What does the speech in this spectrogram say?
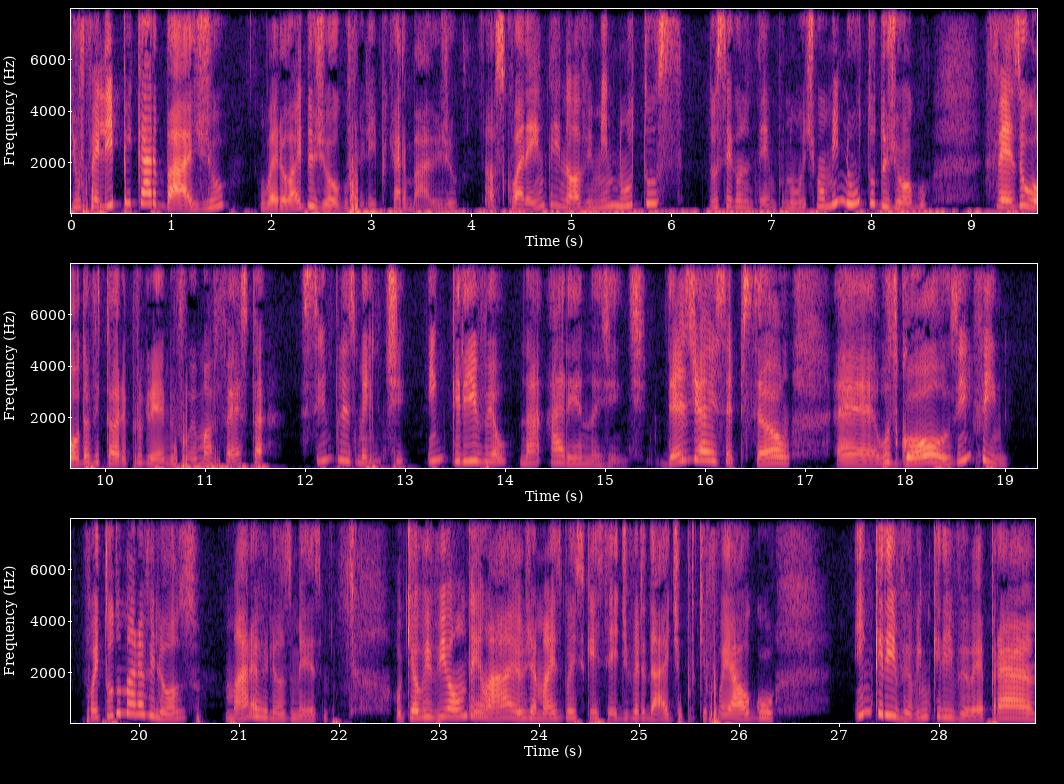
e o Felipe Carbajo, o herói do jogo, Felipe Carbajo, aos 49 minutos do segundo tempo, no último minuto do jogo, fez o gol da vitória para o Grêmio. Foi uma festa simplesmente incrível na arena, gente. Desde a recepção, é, os gols, enfim, foi tudo maravilhoso, maravilhoso mesmo. O que eu vivi ontem lá, eu jamais vou esquecer de verdade, porque foi algo incrível, incrível. É pra,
